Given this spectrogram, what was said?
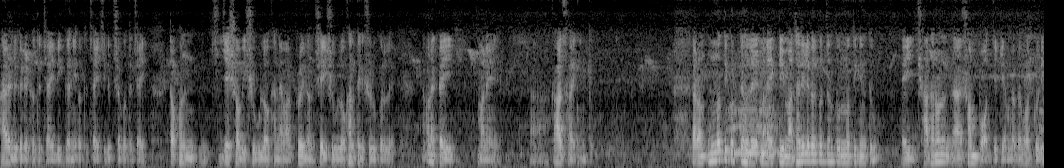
হায়ার এডুকেটেড হতে চাই, বিজ্ঞানী হতে চাই, চিকিৎসক হতে চাই তখন যে সব ইস্যুগুলো ওখানে আমার প্রয়োজন, সেই ইস্যুগুলো ওখান থেকে শুরু করলে অনেকটাই মানে কাজ হয় কিন্তু। কারণ উন্নতি করতে হলে মানে একটি মাঝারি লেভেল পর্যন্ত উন্নতি কিন্তু এই সাধারণ সম্পদ যেটি আমরা ব্যবহার করি,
